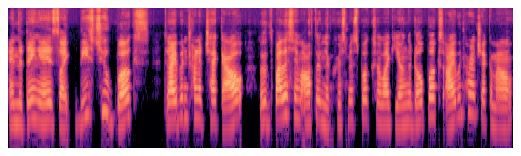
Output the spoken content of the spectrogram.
and the thing is, like, these two books that I've been trying to check out. It's by the same author, and the Christmas books are like young adult books. I've been trying to check them out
